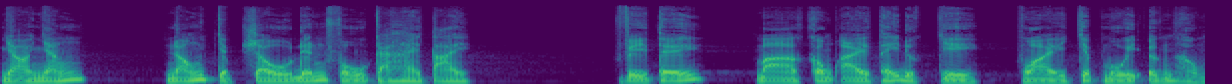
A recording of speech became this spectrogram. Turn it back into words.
nhỏ nhắn, nón chụp sâu đến phủ cả hai tay. Vì thế mà không ai thấy được gì ngoài chớp mũi ửng hồng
